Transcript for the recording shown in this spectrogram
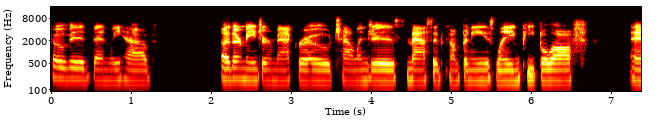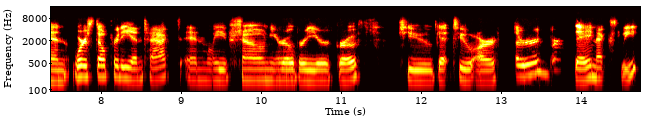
covid then we have other major macro challenges massive companies laying people off and we're still pretty intact and we've shown year over year growth to get to our third birthday next week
